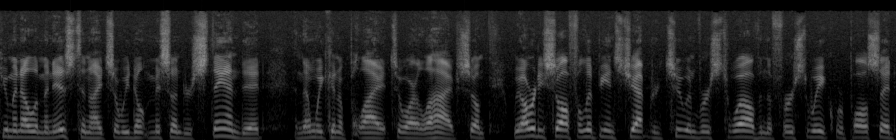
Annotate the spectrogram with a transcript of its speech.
human element is tonight so we don't misunderstand it and then we can apply it to our lives. So we already saw Philippians chapter 2 and verse 12 in the first week where Paul said,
